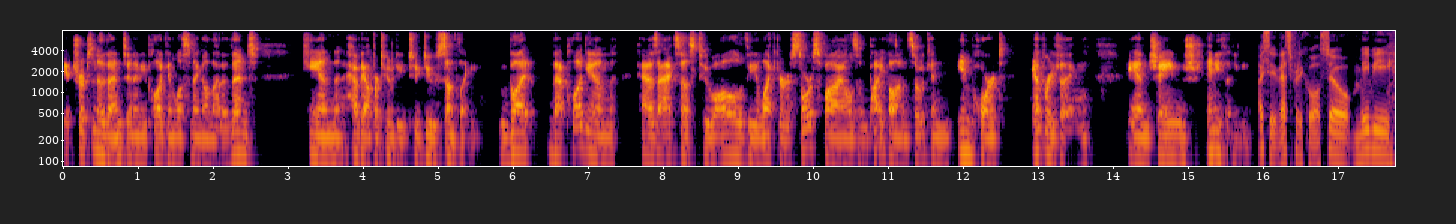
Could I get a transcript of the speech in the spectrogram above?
it trips an event, and any plugin listening on that event can have the opportunity to do something. But that plugin has access to all of the Lektor source files in Python, so it can import everything and change anything. I see. That's pretty cool. So maybe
